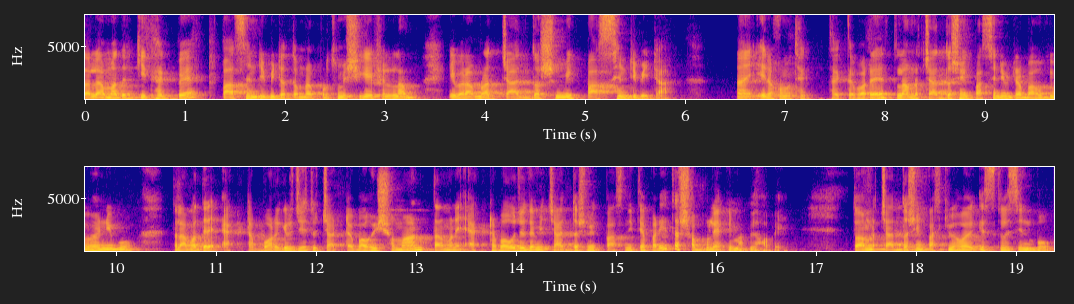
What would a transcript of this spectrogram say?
তাহলে আমাদের কি থাকবে? পাঁচ সেন্টিমিটার তো আমরা প্রথমে শিখে ফেললাম। এবার আমরা চার দশমিক পাঁচ সেন্টিমিটার হ্যাঁ এরকম থাক- থাকতে পারে। তাহলে আমরা চার দশমিক পাঁচ সেন্টিমিটার বাহু কীভাবে নিব? তাহলে আমাদের একটা বর্গের যেহেতু চারটা বাহুই সমান, তার মানে একটা বাহু যদি আমি চার দশমিক পাঁচ নিতে পারি তা সবগুলো একই মাপে হবে। তো আমরা চার দশমিক পাঁচ কীভাবে স্কেল চিনব?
